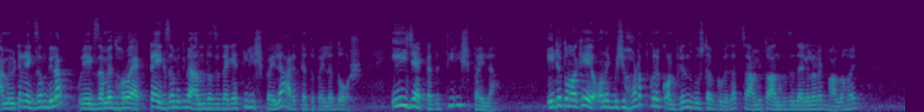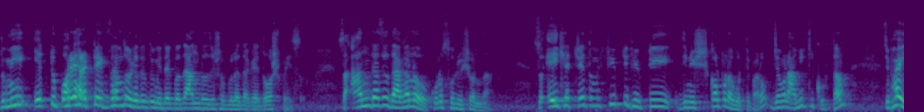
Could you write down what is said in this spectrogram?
আমি ওইটার এক্সাম দিলাম, ওই এক্সামে ধরো একটা এক্সামে তুমি আন্দাজে দাগায় তিরিশ পাইলা আরেকটাতে পাইলা দশ। এই যে একটাতে তিরিশ পাইলা এটা তোমাকে অনেক বেশি হঠাৎ করে কনফিডেন্স বুস্ট আপ করবে। যাচ্ছে আমি তো আন্দাজে দেখালে অনেক ভালো হয়। তুমি একটু পরে আরেকটা এক্সাম তো ওইটাতে তুমি দেখবা যে আন্দাজে সবগুলো দাগায় দশ পাইছো। সো আন্দাজে দাগানো কোনো সলিউশন না। সো এই ক্ষেত্রে তুমি ফিফটি ফিফটি জিনিস কল্পনা করতে পারো। যেমন আমি কি করতাম যে, ভাই,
